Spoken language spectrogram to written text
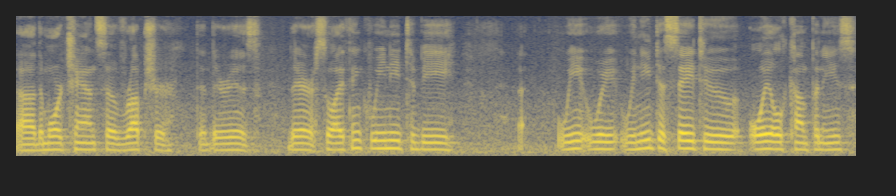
uh, the more chance of rupture that there is there. So I think we need to be, uh, we, we, we need to say to oil companies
